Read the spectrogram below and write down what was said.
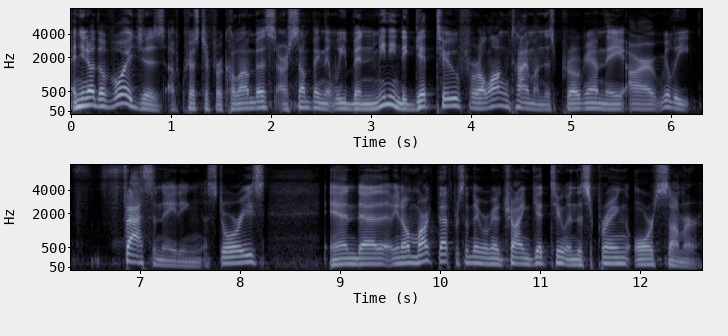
And you know, the voyages of Christopher Columbus are something that we've been meaning to get to for a long time on this program. They are really fascinating stories. And, uh, you know, mark that for something we're going to try and get to in the spring or summer.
